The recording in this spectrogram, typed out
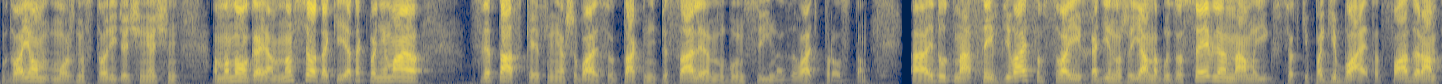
Вдвоем можно створить очень-очень многое. Но все-таки, я так понимаю, Светаска, если не ошибаюсь, вот так не писали. Ну, будем Сви называть просто. А, идут на сейв девайсов своих. Один уже явно будет засейвлен. Нам X все-таки погибает от фазера.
